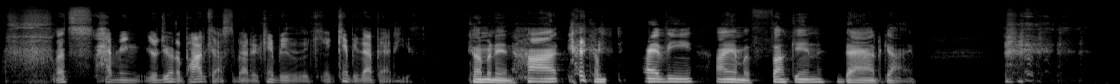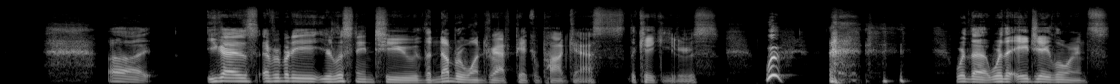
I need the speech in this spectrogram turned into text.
That's. I mean, you're doing a podcast about it. It can't be. It can't be that bad, Heath. Coming in hot, coming heavy. I am a fucking bad guy. Uh, you guys, everybody, you're listening to the number one draft pick of podcasts, the Cake Eaters. Woo! we're the we're the AJ Lawrence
